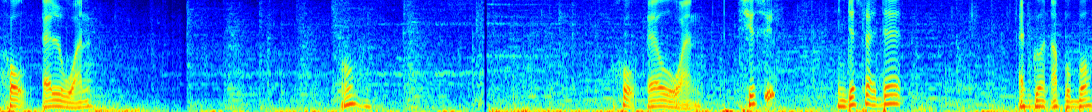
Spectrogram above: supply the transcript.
Hold L1. Oh. Hold L1. Seriously? And just like that, I've gone up above.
